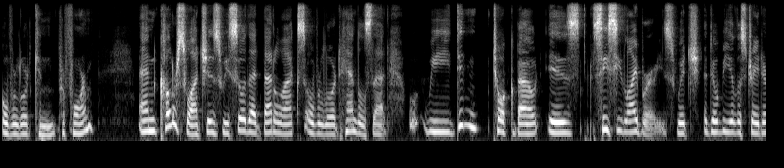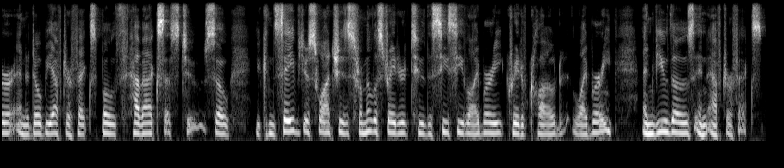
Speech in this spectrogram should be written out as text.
Overlord can perform. And color swatches, we saw that Battleaxe Overlord handles that. We didn't talk about is CC libraries, which Adobe Illustrator and Adobe After Effects both have access to. So you can save your swatches from Illustrator to the CC library, Creative Cloud library, and view those in After Effects.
